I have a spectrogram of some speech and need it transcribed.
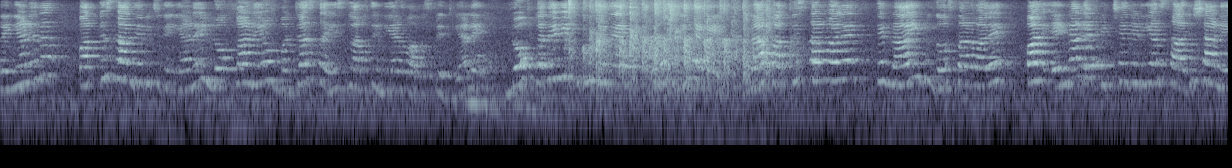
ਗਈਆਂ ਨੇ ਨਾ, ਪਾਕਿਸਤਾਨ ਦੇ ਵਿੱਚ ਗਈਆਂ ਨੇ ਲੋਕਾਂ ਨੇ ਉਹ ਮੱਝਾਂ ਸਹੀ ਸਲਾਮਤ ਇੰਡੀਆ ਨੂੰ ਵਾਪਸ ਭੇਜੀਆਂ ਨੇ। ਲੋਕ ਕਦੇ ਵੀ ਇੱਕ ਦੂਜੇ ਦੇ ਵਿਰੋਧ ਨਹੀਂ ਹੈਗੇ। ਨਾ ਪਾਕਿਸਤਾਨ ਵਾਲੇ ਤੇ ਨਾ ਹੀ ਹਿੰਦੁਸਤਾਨ ਵਾਲੇ। ਪਰ ਇਹਨਾਂ ਦੇ ਪਿੱਛੇ ਜਿਹੜੀਆਂ ਸਾਜ਼ਿਸ਼ਾਂ ਨੇ,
